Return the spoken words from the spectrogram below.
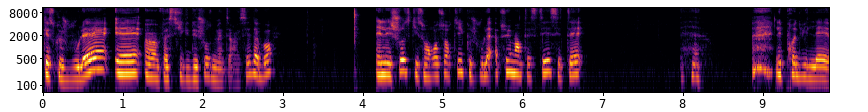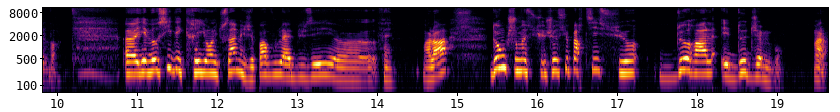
qu'est-ce que je voulais. Et, enfin, si des choses m'intéressaient d'abord. Et les choses qui sont ressorties que je voulais absolument tester, c'était les produits lèvres. Euh, Il y avait aussi des crayons et tout ça, mais j'ai pas voulu abuser. euh, Enfin, voilà. Donc je me suis, je suis partie sur deux râles et deux jumbo. Voilà.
